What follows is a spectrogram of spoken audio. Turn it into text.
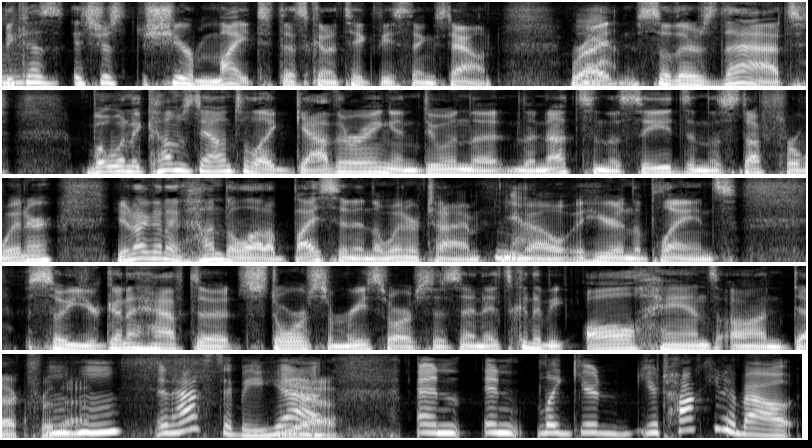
because it's just sheer might that's going to take these things down, right? Yeah. So there's that. But when it comes down to like gathering and doing the, the nuts and the seeds and the stuff for winter, you're not going to hunt a lot of bison in the wintertime, you know, here in the plains. So you're going to have to store some resources and it's going to be all hands on deck for that. It has to be, yeah. Yeah. And and like you're you're talking about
